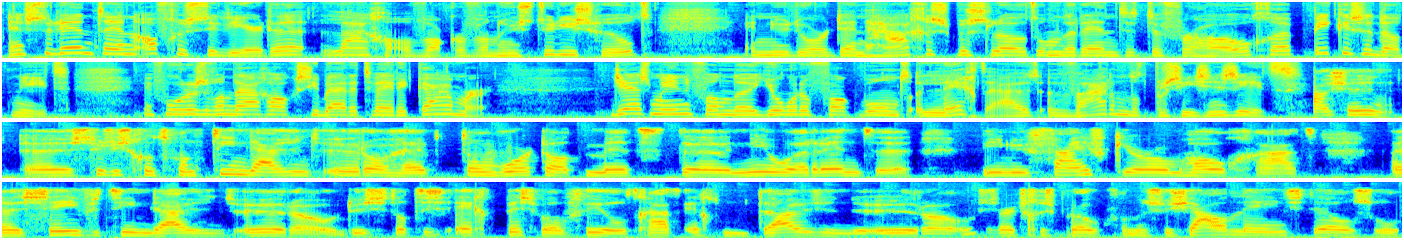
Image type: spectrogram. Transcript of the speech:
En studenten en afgestudeerden lagen al wakker van hun studieschuld. En nu door Den Haag is besloten om de rente te verhogen, pikken ze dat niet. En voeren ze vandaag actie bij de Tweede Kamer. Jasmine van de Jongerenvakbond legt uit waarom dat precies in zit. Als je een uh, studieschuld van 10.000 euro hebt... dan wordt dat met de nieuwe rente die nu vijf keer omhoog gaat... Uh, 17.000 euro. Dus dat is echt best wel veel. Het gaat echt om duizenden euro's. Er werd gesproken van een sociaal leenstelsel,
